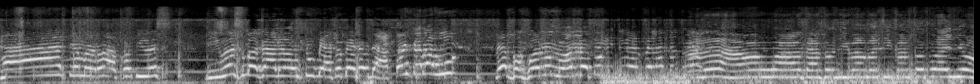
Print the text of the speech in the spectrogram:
એમ. તે મારો આખો દિવસ દિવસ બગાડ્યો તું બેઠો બેઠો દાંતણ કરાવું. મે ભગવાનનું નામ નતું લીધું એમ પહેલા તો અરે હા હું આવ્યો તાર તો દીવાબત્તી કરતો તો આવ્યો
